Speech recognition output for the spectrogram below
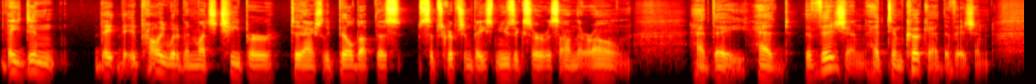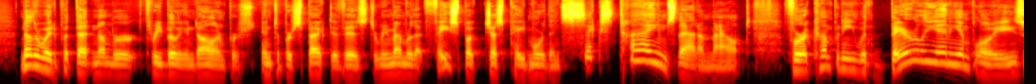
they didn't. They, it probably would have been much cheaper to actually build up this subscription-based music service on their own had they had the vision, had Tim Cook had the vision. Another way to put that number, $3 billion, into perspective is to remember that Facebook just paid more than six times that amount for a company with barely any employees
